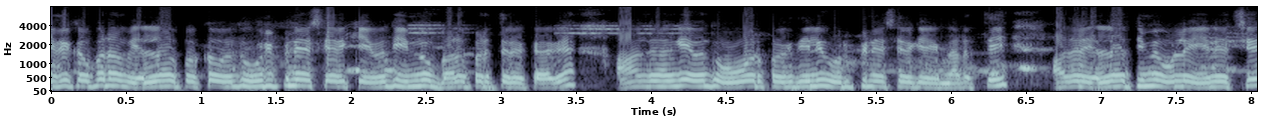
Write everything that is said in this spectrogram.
இதுக்கப்புறம் நம்ம எல்லா பக்கம் வந்து உறுப்பினர் சேர்க்கையை வந்து இன்னும் பலப்படுத்துறதுக்காக ஆங்காங்கே வந்து ஒவ்வொரு பகுதியிலையும் உறுப்பினர் சேர்க்கை நடத்தி அதில் எல்லாத்தையுமே உள்ள இணைச்சு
